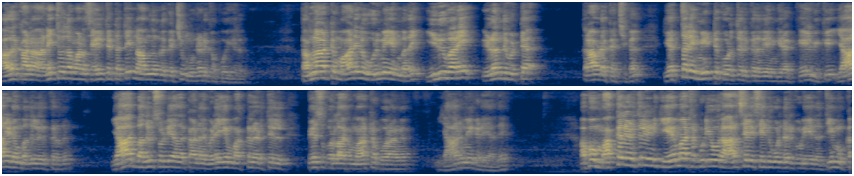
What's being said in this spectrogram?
அதற்கான அனைத்து விதமான செயல் திட்டத்தையும் நாம் தமிழர் கட்சி முன்னெடுக்கப் போகிறது. தமிழ்நாட்டு மாநில உரிமை என்பதை இதுவரை இழந்துவிட்ட திராவிட கட்சிகள் எத்தனை மீட்டு கொடுத்திருக்கிறது என்கிற கேள்விக்கு யாரிடம் பதில் இருக்கிறது? யார் பதில் சொல்லி அதற்கான விடையை மக்களிடத்தில் பேசுபொருளாக மாற்ற போறாங்க? யாருமே கிடையாது. அப்போ மக்களிடத்தில் இன்னைக்கு ஏமாற்றக்கூடிய ஒரு அரசியலை செய்து கொண்டிருக்கக்கூடிய இந்த திமுக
